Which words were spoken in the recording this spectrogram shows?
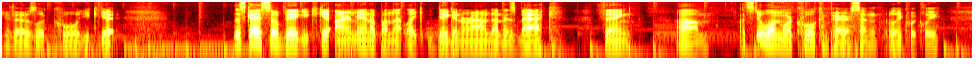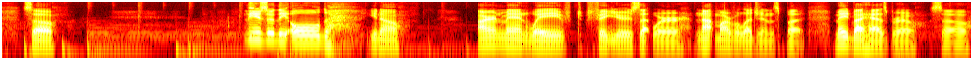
do those look cool. You could get this guy's so big, you could get Iron Man up on that like digging around on his back thing. Um, let's do one more cool comparison really quickly. So these are the old, you know, Iron Man waved figures that were not Marvel Legends, but made by Hasbro. So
